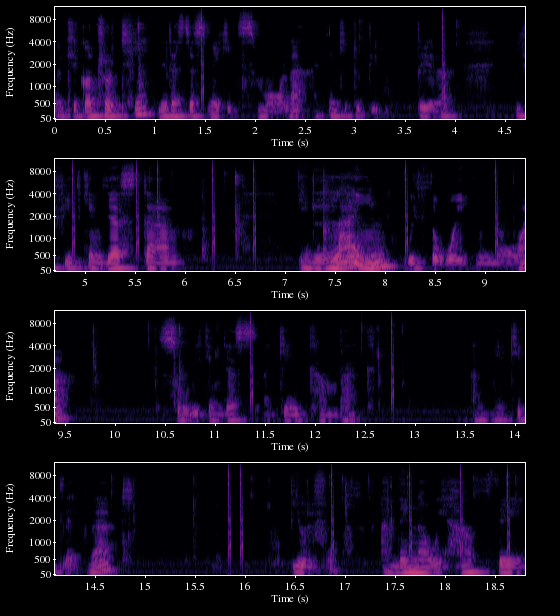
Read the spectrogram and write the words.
Okay control T. Let us just make it smaller. I think it would be better if it can just um, in line with the weight Noah so we can just again come back and make it like that. Beautiful. And then now we have the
